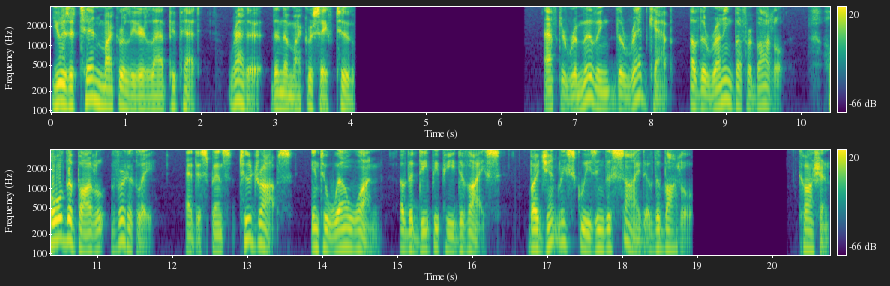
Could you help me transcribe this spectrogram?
use a 10 microliter lab pipette rather than the microsafe tube. After removing the red cap of the running buffer bottle, hold the bottle vertically and dispense two drops into well 1 of the DPP device by gently squeezing the side of the bottle. Caution.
